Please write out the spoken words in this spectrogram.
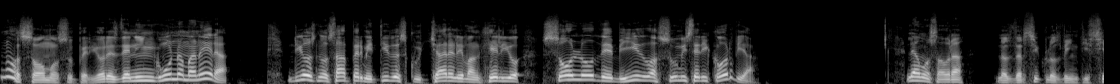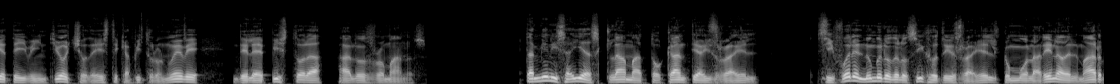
no somos superiores de ninguna manera. Dios nos ha permitido escuchar el Evangelio solo debido a su misericordia. Leamos ahora los versículos 27 y 28 de este capítulo 9 de la epístola a los romanos. También Isaías clama tocante a Israel. Si fuera el número de los hijos de Israel como la arena del mar,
